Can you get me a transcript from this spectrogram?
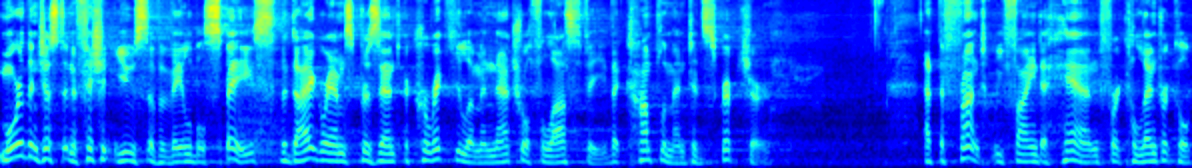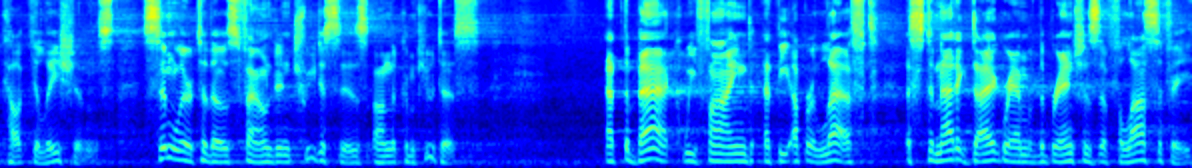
More than just an efficient use of available space, the diagrams present a curriculum in natural philosophy that complemented scripture. At the front, we find a hand for calendrical calculations, similar to those found in treatises on the computus. At the back, we find at the upper left a schematic diagram of the branches of philosophy,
